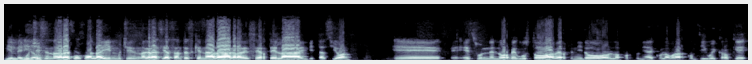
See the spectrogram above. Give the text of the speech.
Bienvenido. Muchísimas gracias, Alain. Muchísimas gracias. Antes que nada, agradecerte la invitación. Eh, es un enorme gusto haber tenido la oportunidad de colaborar contigo y creo que,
